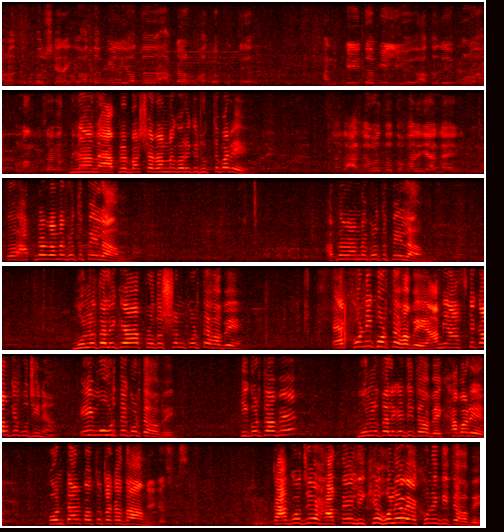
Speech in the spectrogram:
আমরা তো পরিষ্কার রাখি। হয়তো বিলি হয়তো আপডাউন হয়তো করতে মানে বিলি তো বিলি হয়তো যদি কোনো কোনো জায়গা না না আপনার বাসার রান্নাঘরে কি ঢুকতে পারে? রান্নাঘরে তো দোকানে ইয়া নাই। তো আপনার রান্নাঘর তো পেলাম। আপনার রান্নাঘর তো পেলাম। মূল্য তালিকা প্রদর্শন করতে হবে। এখনই করতে হবে। আমি আজকে কালকে বুঝি না। এই মুহূর্তে করতে হবে। কি করতে হবে? মূল্য তালিকা দিতে হবে খাবারের। কোনটার কত টাকা দাম? কাগজে হাতে লিখে হলেও এখনই দিতে হবে।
